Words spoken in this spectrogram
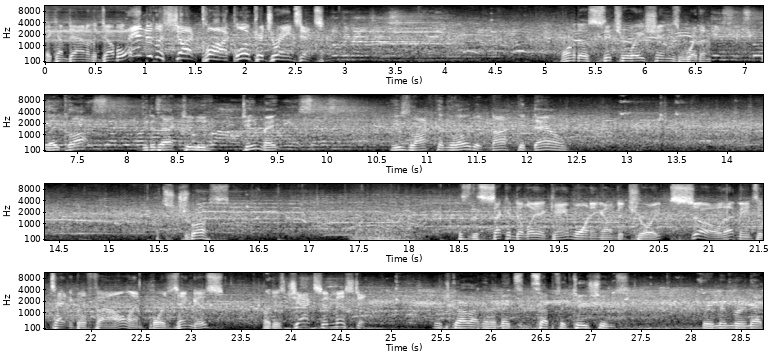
They come down to the double, into the shot clock. Luka drains it. One of those situations where the late clock. Get it back to your teammate. He's locked and loaded, knocked it down. It's trust. This is the second delay of game warning on Detroit, so that means a technical foul, and Porzingis, or does Jackson missed it. Rick Carlisle going to make some substitutions. Remember in that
